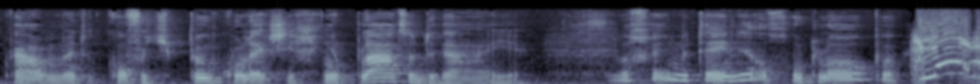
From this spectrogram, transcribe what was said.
kwamen met een koffertje punkcollectie, gingen platen draaien. We gingen meteen heel goed lopen. Let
